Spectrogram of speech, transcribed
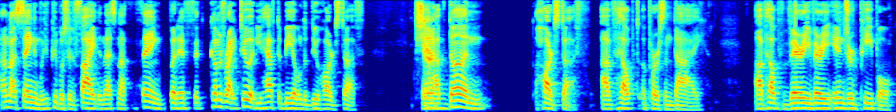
I'm not saying we, people should fight and that's not the thing, but if it comes right to it, you have to be able to do hard stuff. Sure. And I've done hard stuff. I've helped a person die. I've helped very, very injured people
